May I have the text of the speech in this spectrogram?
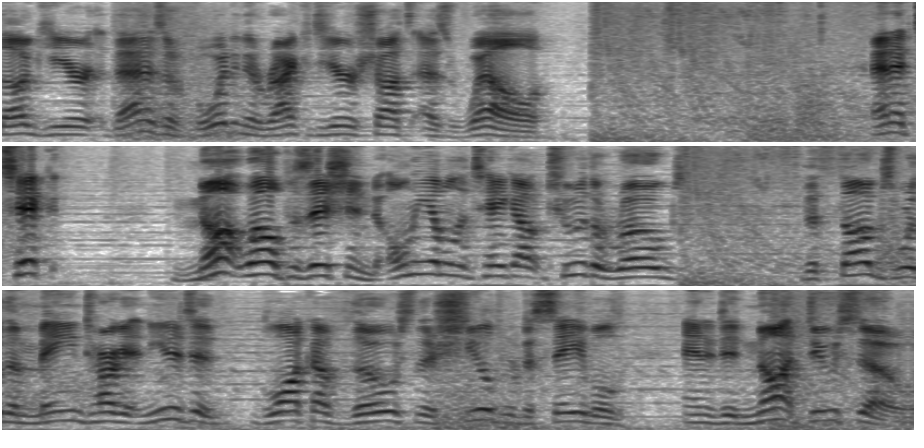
Thug here. That is avoiding the Racketeer shots as well. And a Tick, not well positioned, only able to take out two of the Rogues. The Thugs were the main target. It needed to block off those so their shields were disabled, and it did not do so.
